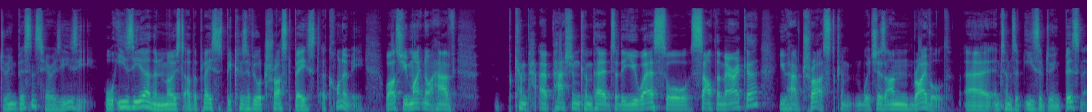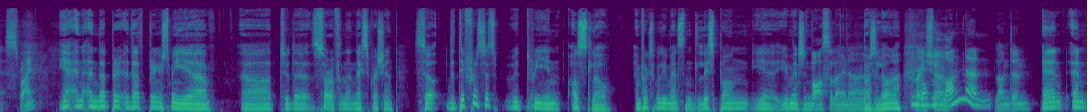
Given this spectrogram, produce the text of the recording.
Doing business here is easy or easier than most other places because of your trust based economy. Whilst you might not have comp- uh, passion compared to the US or South America, you have trust, com- which is unrivaled uh, in terms of ease of doing business, right? Yeah, and, and that br- that brings me uh, uh, to the sort of the next question. So the differences between Oslo and, for example, you mentioned Lisbon. Yeah, you mentioned Barcelona, Barcelona, Croatia. London. London. and and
